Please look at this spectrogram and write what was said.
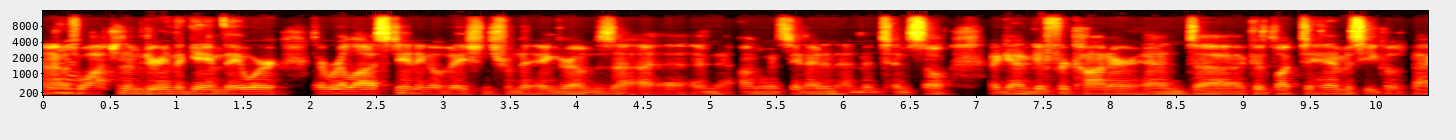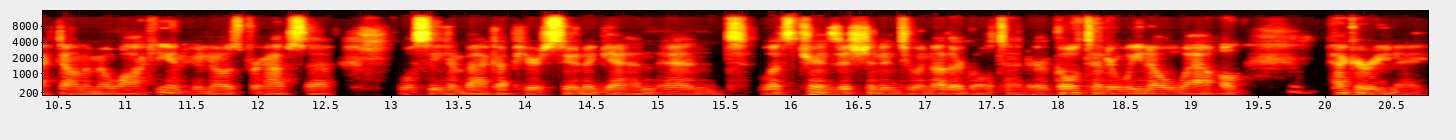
And yeah. I was watching them during the game. They were there were a lot of standing ovations from the Ingrams uh, and on Wednesday night in Edmonton. So again, good for Connor, and uh, good luck to him as he goes back down to Milwaukee. And who knows, perhaps uh, we'll see him back up here soon again. And let's transition into another goaltender, a goaltender we know well, hmm. Pekka Rinne.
